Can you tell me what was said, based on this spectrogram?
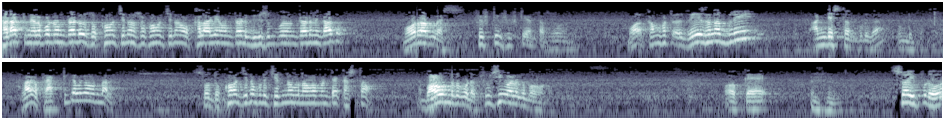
ఖడక్ నిలబడి ఉంటాడు. సుఖం వచ్చినా సుఖం వచ్చినా ఒక్కలాగే ఉంటాడు బిగుసుకుపోయి ఉంటాడని కాదు. More or less fifty fifty అంటారు కంఫర్ట్ రీజనబ్లీ అన్డిస్టర్బ్డ్గా ఉండిపోతుంది అలాగే ప్రాక్టికల్గా ఉండాలి. సో దుఃఖం వచ్చినప్పుడు చిరునవ్వు నవ్వమంటే కష్టం. బాగుండదు కూడా. చూసి వాళ్ళకి బాగుండదు. ఓకే. సో ఇప్పుడు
